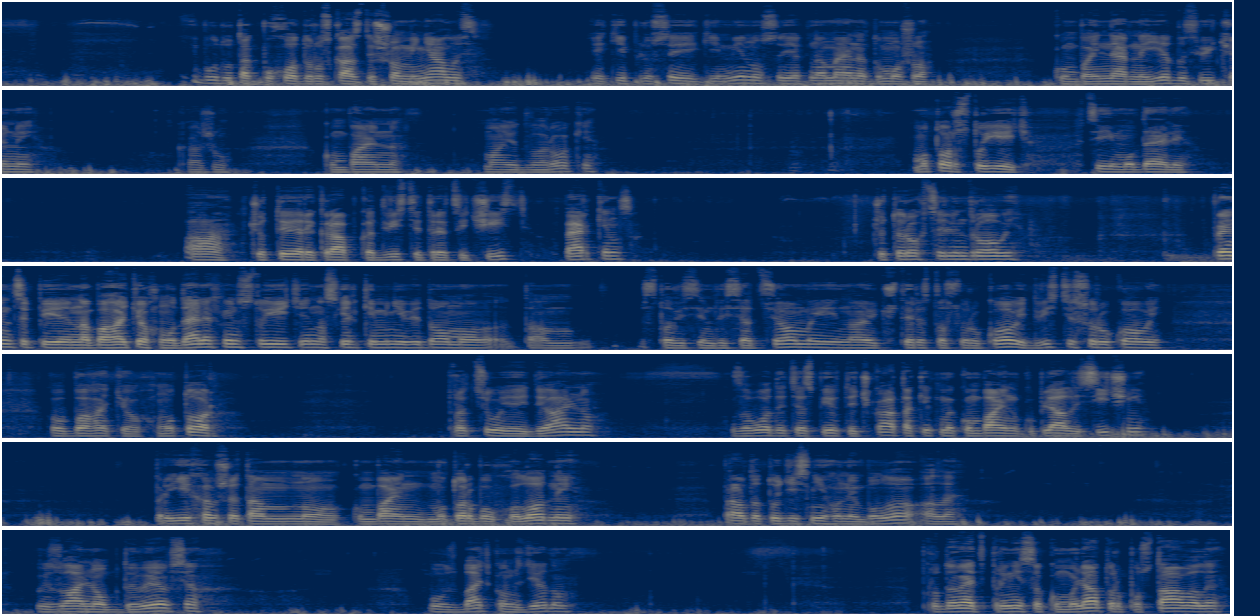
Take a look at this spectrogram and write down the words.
І буду так по ходу розказувати, що мінялось, які плюси, які мінуси, як на мене, тому що комбайнер не є досвідчений. Кажу, комбайн маю 2 роки. Мотор стоїть в цій моделі А4.236 Perkins. Чотирьохциліндровий. В принципі, на багатьох моделях він стоїть, наскільки мені відомо, там 187, навіть 440, 240 у багатьох. Мотор працює ідеально. Заводиться з півтичка, так як ми комбайн купляли в січні. Приїхавши там, ну, комбайн, мотор був холодний. Правда, тоді снігу не було, але візуально обдивився. Був з батьком, з дідом. Продавець приніс акумулятор, поставили.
